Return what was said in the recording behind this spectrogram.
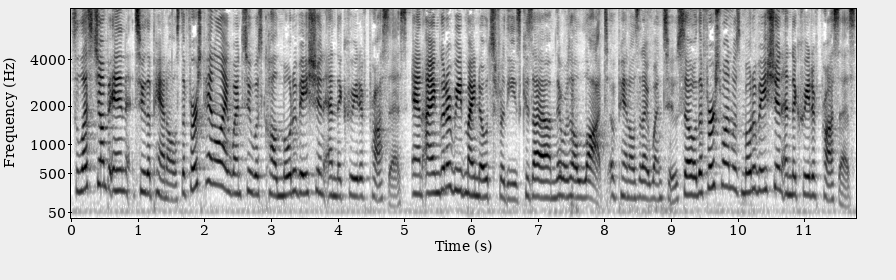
so let's jump into the panels. The first panel I went to was called Motivation and the Creative Process. And I'm going to read my notes for these because um, there was a lot of panels that I went to. So the first one was Motivation and the Creative Process.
